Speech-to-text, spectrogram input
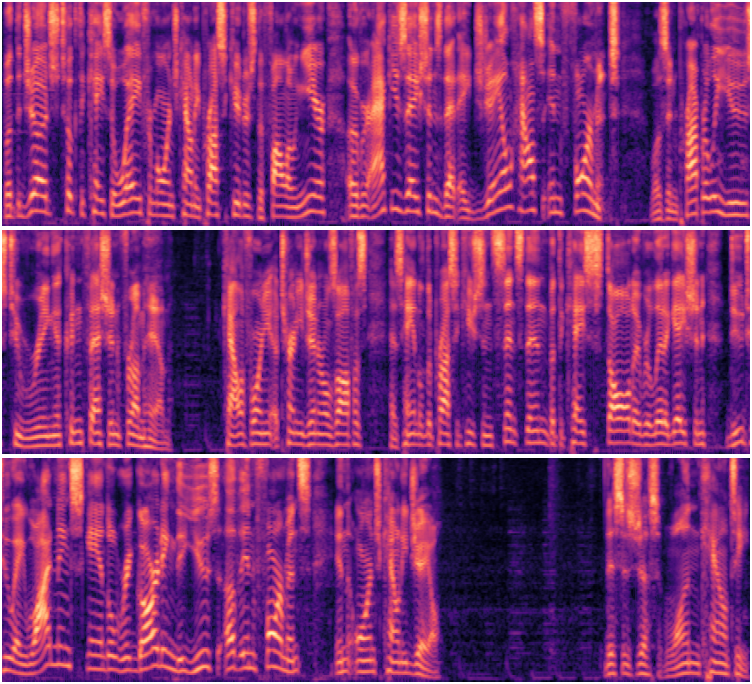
But the judge took the case away from Orange County prosecutors the following year over accusations that a jailhouse informant was improperly used to wring a confession from him. California Attorney General's office has handled the prosecution since then, but the case stalled over litigation due to a widening scandal regarding the use of informants in the Orange County Jail. This is just one county,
